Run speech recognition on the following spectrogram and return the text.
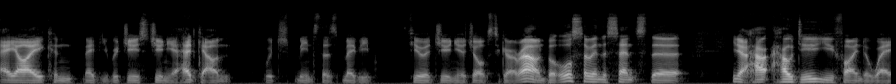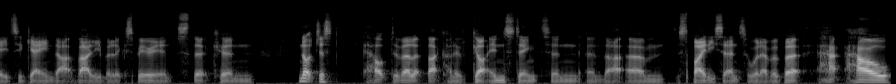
AI can maybe reduce junior headcount, which means there's maybe fewer junior jobs to go around, but also in the sense that you know how how do you find a way to gain that valuable experience that can not just help develop that kind of gut instinct and and that um, spidey sense or whatever, but ha- how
